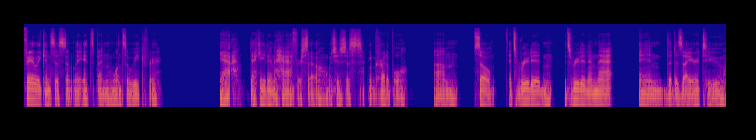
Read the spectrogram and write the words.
fairly consistently, it's been once a week for, yeah, decade and a half or so, which is just incredible. Um, so it's rooted, it's rooted in that and the desire to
